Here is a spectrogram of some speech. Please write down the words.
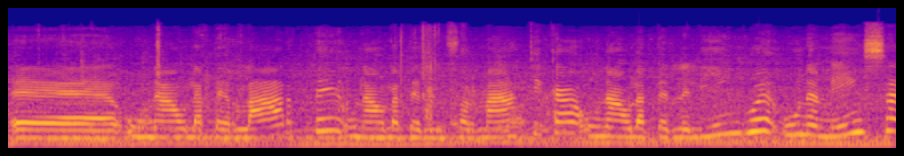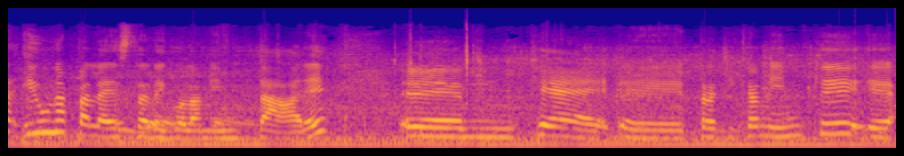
eh, un'aula per l'arte, un'aula per l'informatica, un'aula per le lingue, una mensa e una palestra regolamentare ehm, che è eh, praticamente eh,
